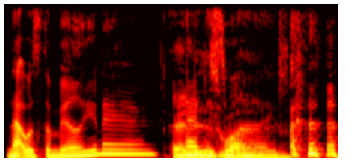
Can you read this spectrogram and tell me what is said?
And that was the millionaire and, his, wife, the,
